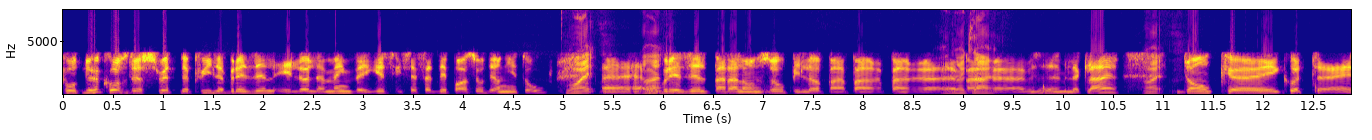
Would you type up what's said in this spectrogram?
pour deux courses de suite depuis le Brésil, et là, le même Vegas, il s'est fait dépasser au dernier tour. Ouais. Euh, Ouais. Au Brésil par Alonso, puis là par, par, par, euh, Leclerc. par, euh, Leclerc. Ouais. Donc, euh, écoute, je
